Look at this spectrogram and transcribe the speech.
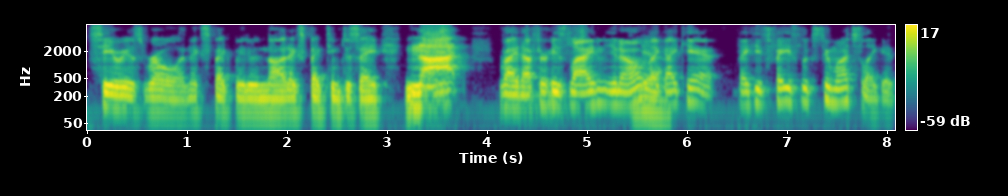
serious role and expect me to not expect him to say not right after his line. You know, yeah. like I can't. Like his face looks too much like it.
